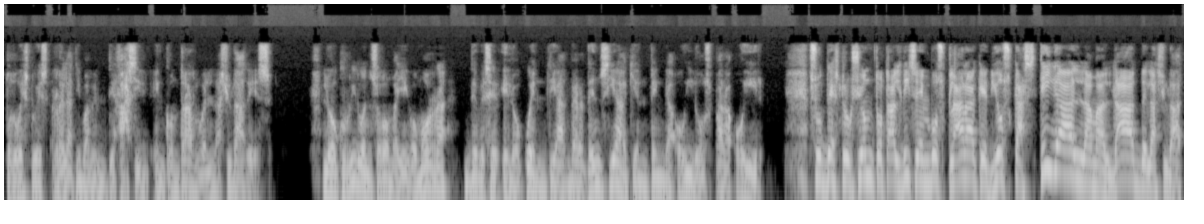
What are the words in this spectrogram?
Todo esto es relativamente fácil encontrarlo en las ciudades. Lo ocurrido en Sodoma y Gomorra debe ser elocuente advertencia a quien tenga oídos para oír. Su destrucción total dice en voz clara que Dios castiga la maldad de la ciudad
